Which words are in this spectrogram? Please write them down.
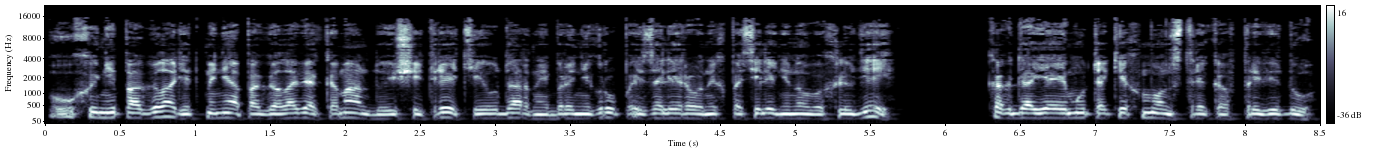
Ух, и не погладит меня по голове командующий третьей ударной бронегруппой изолированных поселений новых людей, когда я ему таких монстриков приведу.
